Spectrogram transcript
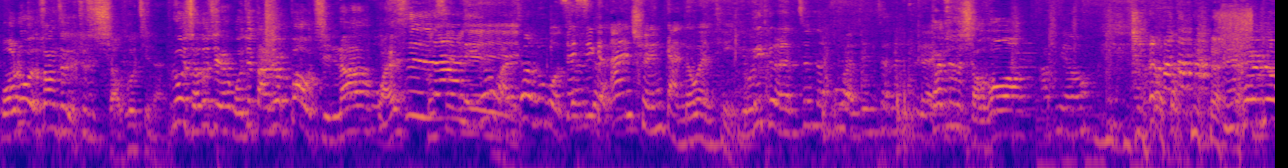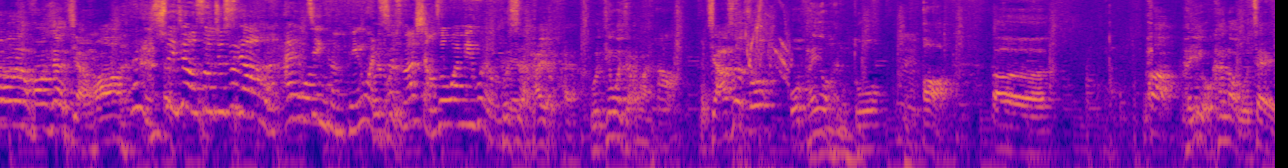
我如果装这个，就是小偷进来。如果小偷进来，我就打电话报警啦。我还是啊，你说晚上如果这是一个安全感的问题。有一个人真的忽然间站在这里，他就是小偷啊！阿飘，你可以不要往那个方向讲吗？你睡觉的时候就是要很安静、很平稳，你不是为什么要想说外面会有人？不是，还有还有，我听我讲完。好，假设说我朋友很多，哦，呃。怕朋友看到我在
